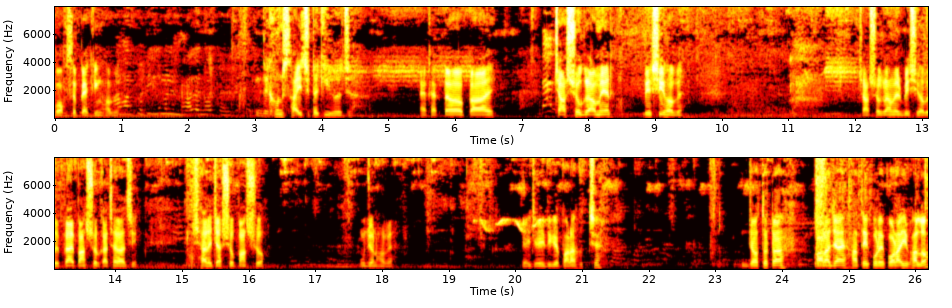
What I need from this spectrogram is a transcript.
বক্সে প্যাকিং হবে। দেখুন সাইজটা কি হয়েছে। এক একটা প্রায় চারশো গ্রামের বেশি হবে। চারশো গ্রামের বেশি হবে, প্রায় পাঁচশোর কাছাকাছি। সাড়ে চারশো, পাঁচশো ওজন হবে। এই যে এইদিকে পাড়া হচ্ছে। যতটা পারা যায়, হাতে করে পড়াই ভালো।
